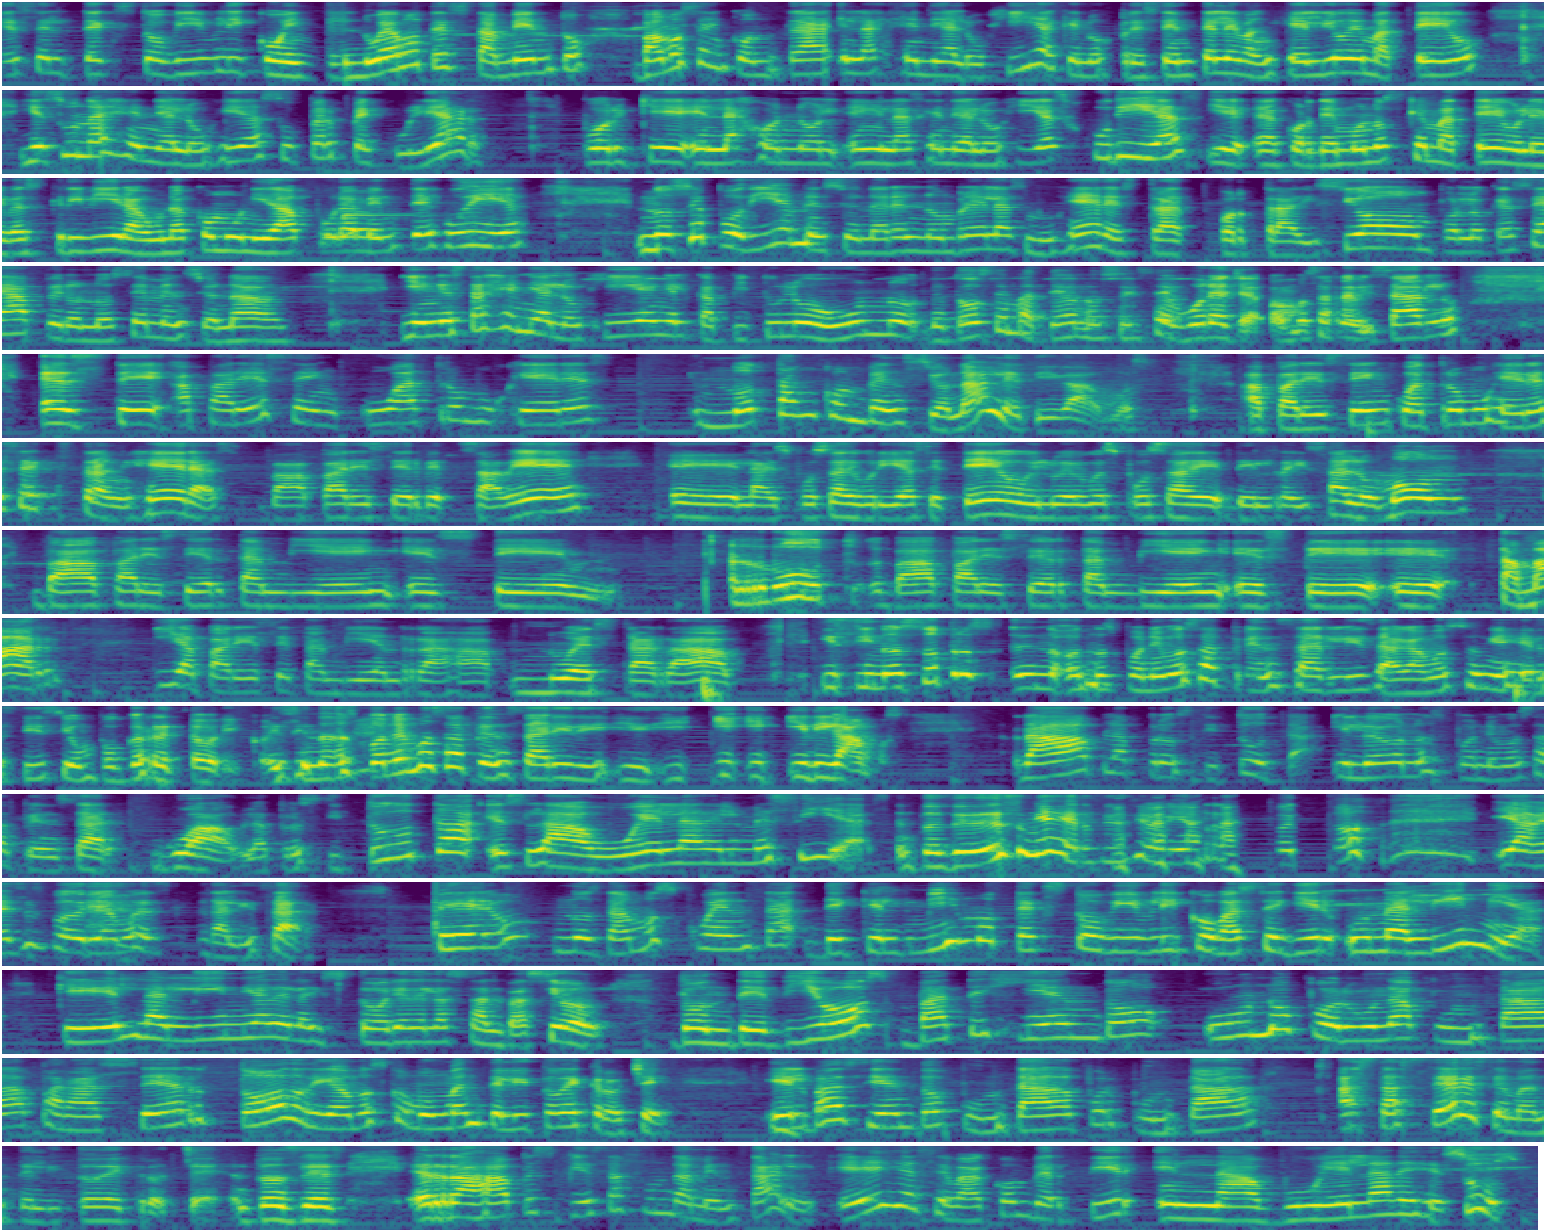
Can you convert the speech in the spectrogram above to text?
es el texto bíblico en el Nuevo Testamento, vamos a encontrar en la genealogía que nos presenta el Evangelio de Mateo, y es una genealogía súper peculiar porque en, la, en, las genealogías judías, y acordémonos que Mateo le va a escribir a una comunidad puramente judía, no se podía mencionar el nombre de las mujeres por tradición, por lo que sea, pero no se mencionaban. Y en esta genealogía, en el capítulo 1 de 12 Mateo, no estoy segura, ya vamos a revisarlo, este, aparecen cuatro mujeres no tan convencionales, digamos. Aparecen cuatro mujeres extranjeras. Va a aparecer Betsabé, eh, la esposa de Urias Eteo y luego esposa del rey Salomón. Va a aparecer también este, Ruth, va a aparecer también este, eh, Tamar y aparece también Rahab, nuestra Rahab. Y si nosotros eh, nos ponemos a pensar, Liz, hagamos un ejercicio un poco retórico, y si nos ponemos a pensar y, digamos, Raab la prostituta y luego nos ponemos a pensar, wow, la prostituta es la abuela del Mesías. Entonces es un ejercicio bien rápido y a veces podríamos escandalizar. Pero nos damos cuenta de que el mismo texto bíblico va a seguir una línea, que es la línea de la historia de la salvación, donde Dios va tejiendo uno por una puntada para hacer todo, digamos, como un mantelito de crochet él va haciendo puntada por puntada hasta hacer ese mantelito de crochet. Entonces, Rahab es pieza fundamental. Ella se va a convertir en la abuela de Jesús.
